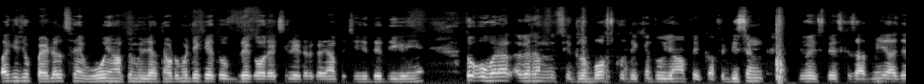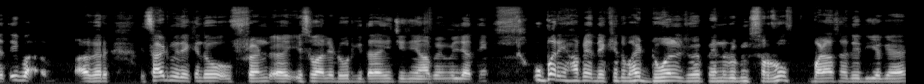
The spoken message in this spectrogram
बाकी जो पैडल्स हैं वो यहाँ पे मिल जाते हैं। ऑटोमेटिक है तो ब्रेक और एक्सीटर का यहाँ पे चीज़ें दे दी गई हैं। तो ओवरऑल अगर हम इसे ग्लब बॉक्स को देखें तो यहाँ पे काफ़ी डिसेंट जो है स्पेस के साथ में ये आ जाती है। अगर साइड में देखें तो फ्रंट इस वाले डोर की तरह ही चीज़ें यहाँ पे मिल जाती हैं। ऊपर यहाँ पे देखें तो भाई डुअल जो है पेनोरमिक सनरूफ बड़ा सा दे दिया गया है।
